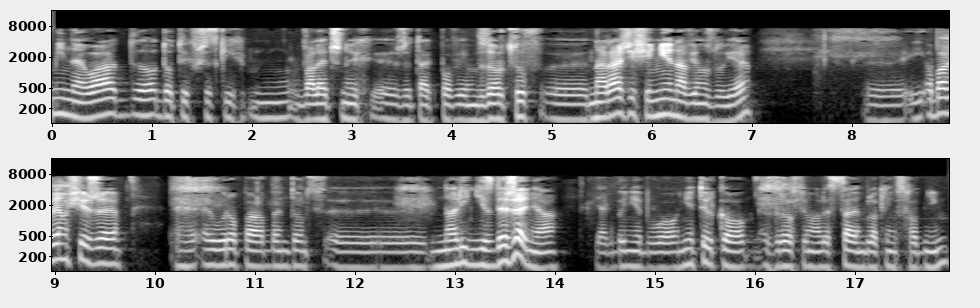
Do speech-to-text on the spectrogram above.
minęła do, do tych wszystkich mm, walecznych, e, że tak powiem, wzorców. E, na razie się nie nawiązuje i obawiam się, że Europa będąc na linii zderzenia, jakby nie było nie tylko z Rosją, ale z całym blokiem wschodnim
